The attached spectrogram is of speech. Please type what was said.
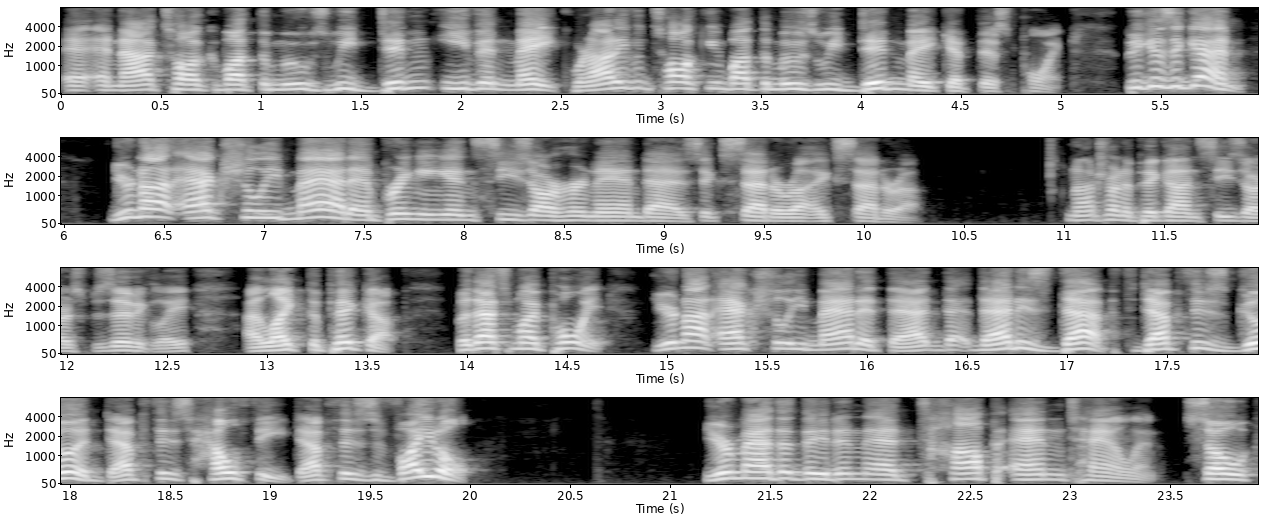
and-, and not talk about the moves we didn't even make. We're not even talking about the moves we did make at this point. Because again, you're not actually mad at bringing in Cesar Hernandez, et cetera, et cetera. Not trying to pick on Cesar specifically. I like the pickup, but that's my point. You're not actually mad at that. That, that is depth. Depth is good. Depth is healthy. Depth is vital. You're mad that they didn't add top end talent. So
